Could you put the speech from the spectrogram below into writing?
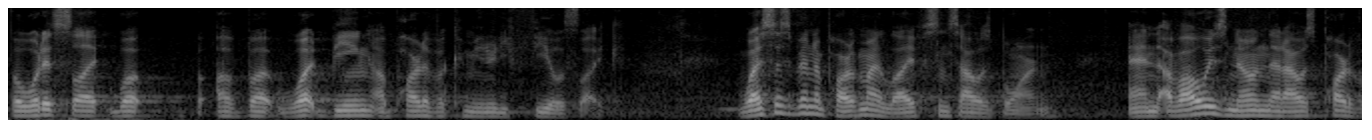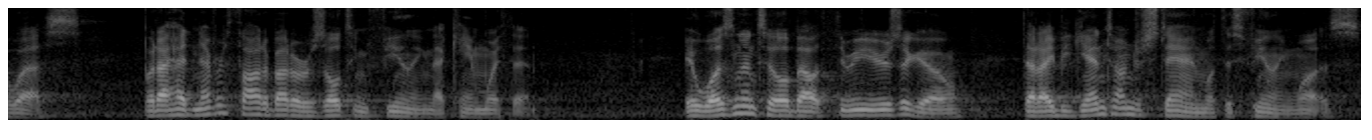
but what it's like what uh, but what being a part of a community feels like. Wes has been a part of my life since I was born, and I've always known that I was part of Wes, but I had never thought about a resulting feeling that came with it. It wasn't until about three years ago that I began to understand what this feeling was.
